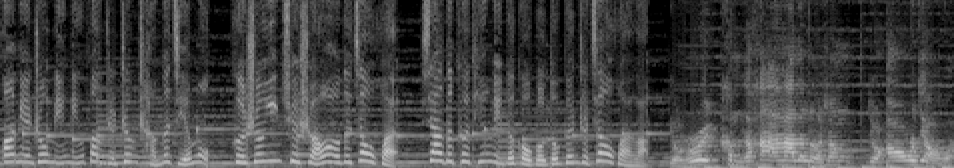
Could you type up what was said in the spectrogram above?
画面中明明放着正常的节目，可声音却是嗷嗷的叫唤。吓得客厅里的狗狗都跟着叫唤了，有时候恨不得哈哈哈的乐声就嗷嗷叫唤，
